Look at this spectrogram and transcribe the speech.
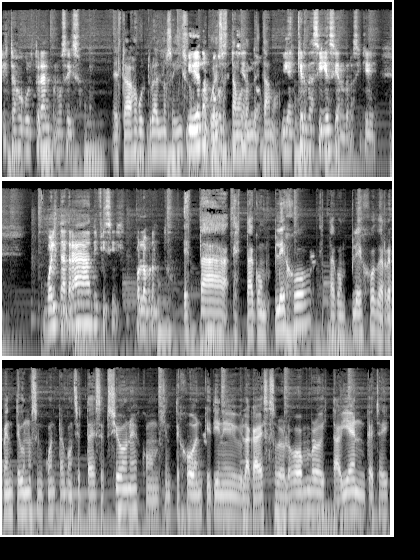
El trabajo cultural no se hizo. El trabajo cultural no se hizo. Y, por eso estamos donde estamos. Y la izquierda sigue haciéndolo, así que vuelta atrás, difícil, por lo pronto. Está, está complejo, está complejo. De repente uno se encuentra con ciertas decepciones, con gente joven que tiene la cabeza sobre los hombros y está bien, ¿cachai?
